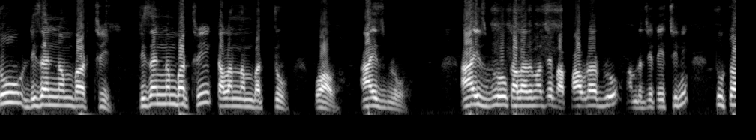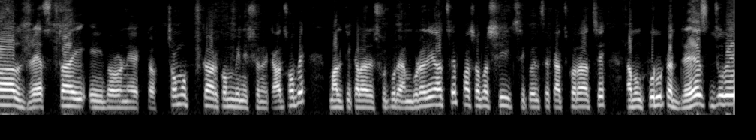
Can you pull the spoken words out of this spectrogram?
two, design number three. Design number three, colour number two. Wow, ice blue. Ice blue কালারের মাঝে বা পাউডার ব্লু আমরা যেটাই চিনি টোটাল ড্রেসটাই এই ধরনের একটা চমৎকার কম্বিনেশনের কাজ হবে। মাল্টি কালারের সুতোর এমব্রয়ডারি আছে, পাশাপাশি সিকোয়েন্সের কাজ করা আছে এবং পুরোটা ড্রেস জুড়ে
